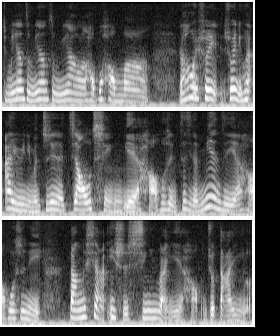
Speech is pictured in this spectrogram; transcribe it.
怎么样怎么样怎么样了，好不好嘛？”然后，所以，所以你会碍于你们之间的交情也好，或是你自己的面子也好，或是你当下一时心软也好，你就答应了。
